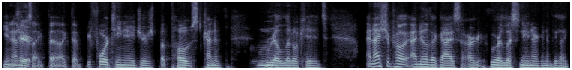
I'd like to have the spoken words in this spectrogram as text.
You know, sure. there's like the like the before teenagers, but post kind of mm. real little kids. And I should probably I know the guys are who are listening are going to be like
